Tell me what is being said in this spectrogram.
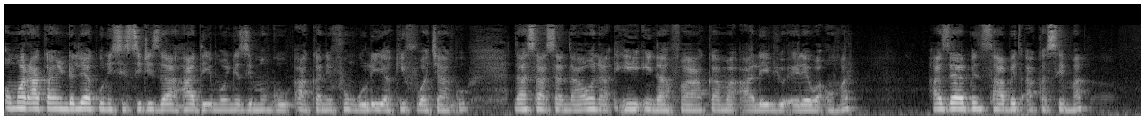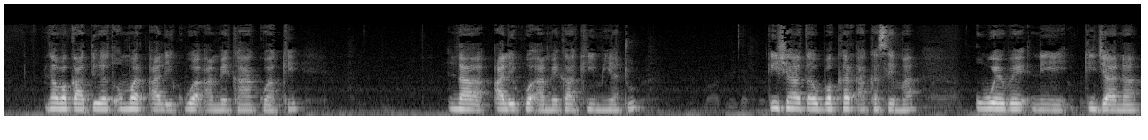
Omar akaendelea kunisisitiza hadi mwenyezi mungu akanifungulia kifua changu. Na sasa naona hii inafaa kama alivyoelewa omar. Hazar bin sabit akasema na wakati umar alikuwa amekaa kwake na alikuwa amekaa kimia tu. Kisha hata abubakar akasema wewe ni kijana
